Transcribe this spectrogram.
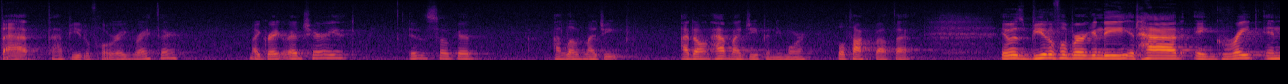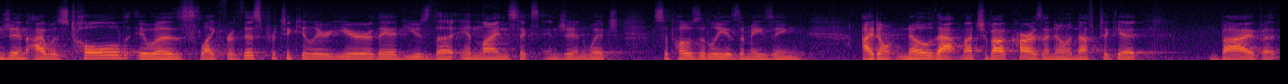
That, that beautiful rig right there. My great red chariot. It was so good. I love my Jeep. I don't have my Jeep anymore. We'll talk about that. It was beautiful burgundy. It had a great engine. I was told it was like for this particular year, they had used the inline six engine, which supposedly is amazing. I don't know that much about cars. I know enough to get by, but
